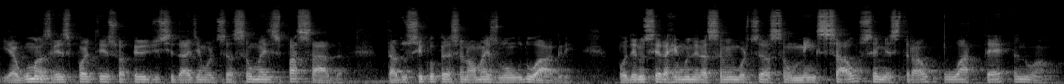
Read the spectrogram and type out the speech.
e algumas vezes pode ter sua periodicidade de amortização mais espaçada, dado o ciclo operacional mais longo do Agri, podendo ser a remuneração e amortização mensal, semestral ou até anual.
